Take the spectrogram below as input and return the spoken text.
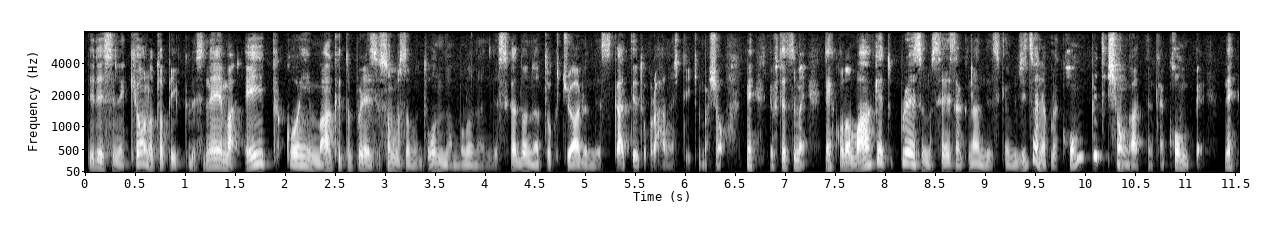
でですね、今日のトピックですね、まあ、 ApeCoin Marketplace、そもそもどんなものなんですか、どんな特徴あるんですか？っていうところを話していきましょう。ね、2つ目、ね、このマーケットプレイスの制作なんですけども、実はね、これコンペティションがあったんですね、コンペ。ね、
